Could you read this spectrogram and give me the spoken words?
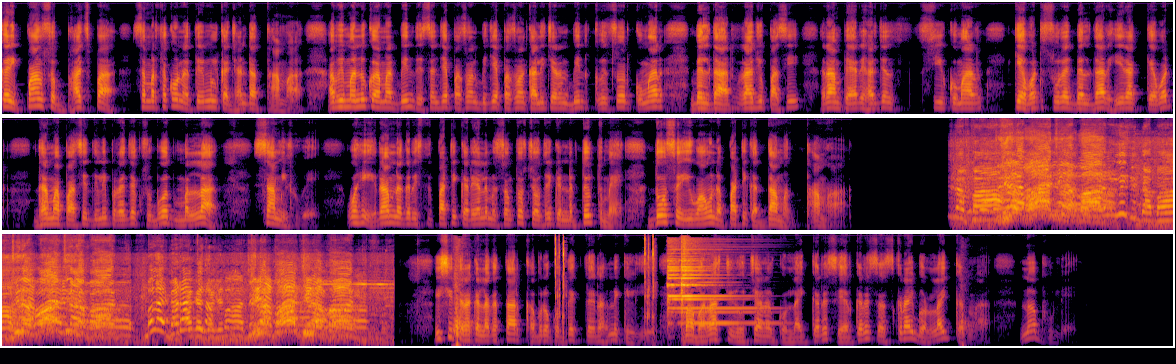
करीब 500 भाजपा समर्थकों ने तृणमूल का झंडा थामा। अभिमन्यु कुमार बिंद, संजय पासवान, विजय पासवान, कालीचरण बिंद, किशोर कुमार, बेलदार, राजू पासी, राम प्यारे, हरजन शिव कुमार केवट सूरज बेलदार हीरा केवट धर्मा पासी दिलीप रजक सुबोध मल्ला शामिल हुए। वहीं रामनगर स्थित पार्टी कार्यालय में संतोष चौधरी के नेतृत्व में 200 युवाओं ने पार्टी का दामन थामा। इसी तरह के लगातार खबरों को देखते रहने के लिए बाबा राष्ट्रीय चैनल को लाइक करें शेयर करें सब्सक्राइब और लाइक करना न भूलें।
